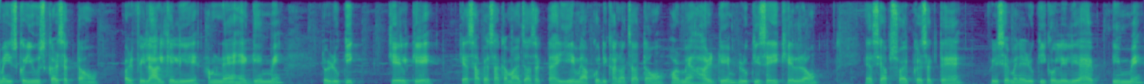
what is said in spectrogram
मैं इसको यूज़ कर सकता हूँ। पर फ़िलहाल के लिए हम नए हैं गेम में तो रुकी खेल के कैसा पैसा कमाया जा सकता है, ये मैं आपको दिखाना चाहता हूँ और मैं हर गेम रुकी से ही खेल रहा हूँ। ऐसे आप स्वाइप कर सकते हैं। फिर से मैंने रुकी को ले लिया है टीम में।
